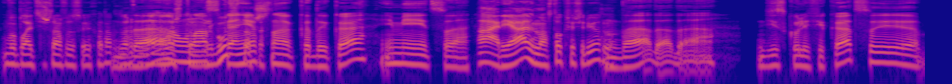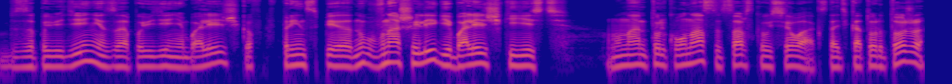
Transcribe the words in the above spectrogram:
Вы платите штраф за своих фанатов? Да, за что, у нас, конечно, КДК имеется. А, реально? Настолько все серьезно? Да, да, да. Дисквалификации за поведение, за поведение болельщиков. В принципе, ну, в нашей лиге болельщики есть, ну, наверное, только у нас и Царского села, кстати, которые тоже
